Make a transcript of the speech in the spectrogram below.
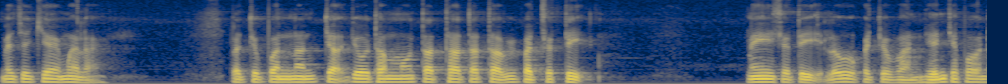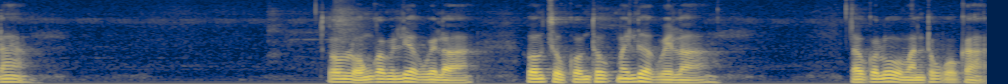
ไม่ใช่แค่เมื่อไหร่ปัจจุบันนั้นจะโยธรรมตัตถาตัตถาวิปัสสติ มีสติรู้ปัจจุบันเห็นเฉพาะหน้าความหลงก็ไม่เลือกเวลา ความสุขความทุกข์ไม่เลือกเวลา เราก็รู้มันทุกโอกาส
